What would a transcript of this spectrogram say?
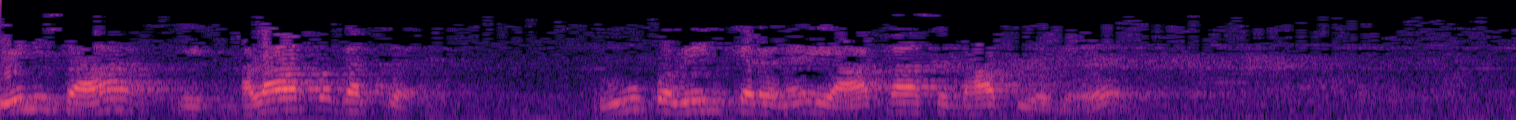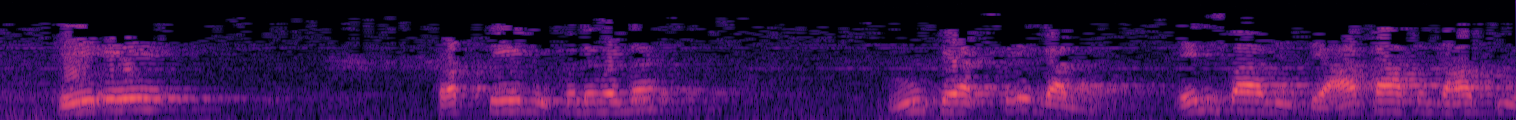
ඒ නිසා ඒ කලාපගත රූප වෙන් කරන ඒ ආකාශ ධාතුවද ඒ ඒ ප්‍රත්‍යයෙන් උපදවන රූපයක්සේ ගන්න. ඒ නිසා මේ ආකාශ ධාතුව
